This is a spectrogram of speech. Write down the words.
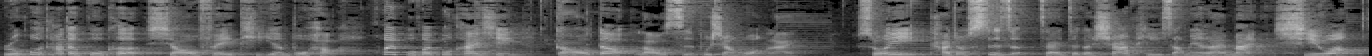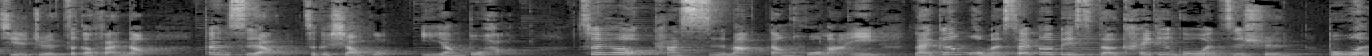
如果她的顾客消费体验不好，会不会不开心，搞到老死不相往来？所以，她就试着在这个虾皮上面来卖，希望解决这个烦恼。但是啊，这个效果一样不好。最后，他死马当活马医，来跟我们 CyberBase 的开店顾问咨询。不问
